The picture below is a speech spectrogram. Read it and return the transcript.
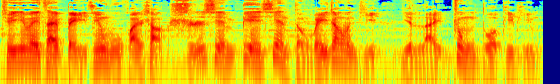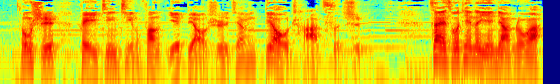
却因为在北京五环上实线变线等违章问题引来众多批评。同时，北京警方也表示将调查此事。在昨天的演讲中啊，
